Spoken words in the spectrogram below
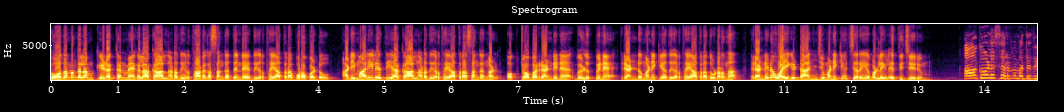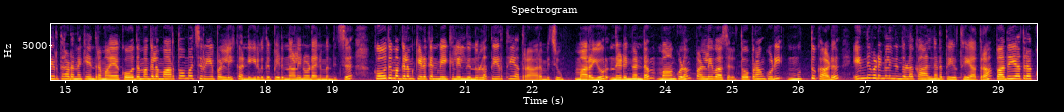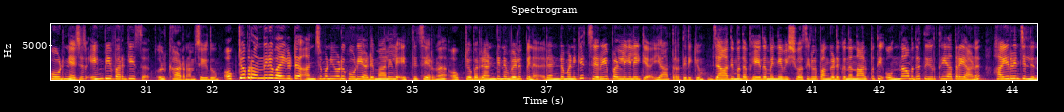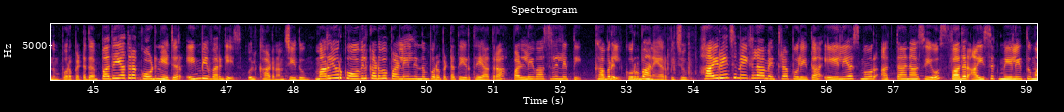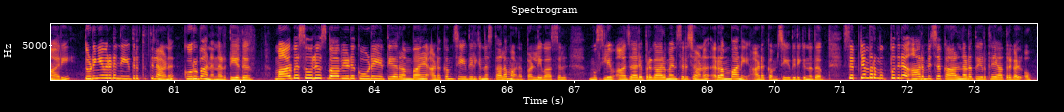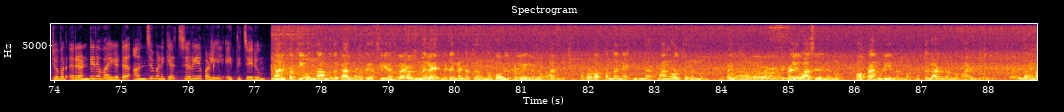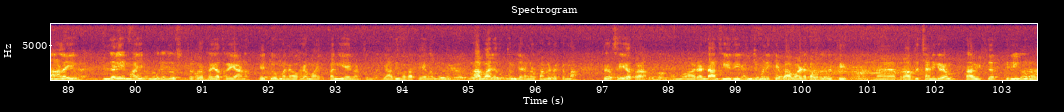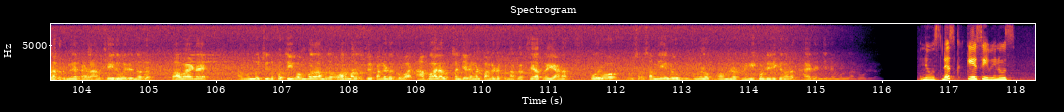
കോതമംഗലം കിഴക്കൻ മേഖല കാൽനട തീർത്ഥാടക സംഘത്തിന്റെ തീർത്ഥയാത്ര പുറപ്പെട്ടു. അടിമാലിയിലെത്തിയ കാൽനട തീർത്ഥയാത്രാ സംഘങ്ങൾ ഒക്ടോബർ രണ്ടിന് വെളുപ്പിന് രണ്ടു മണിക്ക് തീർത്ഥയാത്ര തുടർന്ന് രണ്ടിന് വൈകിട്ട് അഞ്ചു മണിക്ക് ചെറിയ പള്ളിയിൽ എത്തിച്ചേരും. ആഗോള സർവമത തീർത്ഥാടന കേന്ദ്രമായ കോതമംഗലം മാർത്തോമ ചെറിയ പള്ളി കണ്ണീരുവത് പെരുന്നാളിനോടനുബന്ധിച്ച് കോതമംഗലം കിഴക്കൻ മേഖലയിൽ നിന്നുള്ള തീർത്ഥയാത്ര ആരംഭിച്ചു. മറയൂർ നെടുങ്കണ്ടം മാങ്കുളം പള്ളിവാസൽ തോപ്രാംകുടി മുത്തുകാട് എന്നിവിടങ്ങളിൽ നിന്നുള്ള കാൽനട തീർത്ഥയാത്ര പദയാത്ര കോർഡിനേറ്റർ എം പി വർഗീസ് ഉദ്ഘാടനം ചെയ്തു. ഒക്ടോബർ ഒന്നിന് വൈകിട്ട് അഞ്ചു മണിയോടുകൂടി അടിമാലിയിൽ എത്തിച്ചേർന്ന് ഒക്ടോബർ രണ്ടിന് വെളുപ്പിന് രണ്ടു മണിക്ക് ചെറിയ പള്ളിയിലേക്ക് യാത്ര തിരിക്കും. ജാതിമത ഭേദമന്യ വിശ്വാസികൾ പങ്കെടുക്കുന്ന നാൽപ്പത്തി ഒന്നാമത് തീർത്ഥയാത്രയാണ് ഹൈറേഞ്ചിൽ നിന്നും പുറപ്പെട്ടത്. പദയാത്ര കോർഡിനേറ്റർ എം ബി വർഗീസ് ഉദ്ഘാടനം ചെയ്തു. മറയൂർ കോവിൽക്കടവ് പള്ളിയിൽ നിന്നും പുറപ്പെട്ട തീർത്ഥയാത്ര പള്ളിവാസലിലെത്തി ഖബറിൽ കുർബാന അർപ്പിച്ചു. ഹൈറേഞ്ച് മേഖലാ മെത്രാപൊലീത്ത Elias Mor Athanasios father Isaac Melethumari തുടങ്ങിയവരുടെ നേതൃത്വത്തിലാണ് കുർബാന നടത്തിയത്. മാർബസോലിയോസ് ബാവയുടെ കൂടെ എത്തിയ റംബാനെ അടക്കം ചെയ്തിരിക്കുന്ന സ്ഥലമാണ് പള്ളിവാസൽ. മുസ്ലിം ആചാരപ്രകാരം അനുസരിച്ചാണ് റംബാനെ അടക്കം ചെയ്തിരിക്കുന്നത്. സെപ്റ്റംബർ മുപ്പതിന് ആരംഭിച്ച കാൽനട തീർത്ഥയാത്രകൾ ഒക്ടോബർ രണ്ടിന് വൈകിട്ട് അഞ്ചു മണിക്ക് ചെറിയ പള്ളിയിൽ എത്തിച്ചേരും. നാൽപ്പത്തി ഒന്നാമത് കാൽനട തീർത്ഥയാത്ര ഇന്നലെ നെടുങ്കണ്ടത്ത് നിന്നും കോവിൽക്കടയിൽ നിന്നും ആരംഭിച്ചു. അതോടൊപ്പം തന്നെ ഇന്ന് മാങ്ങോളത്ത് നിന്നും പള്ളിവാസലിൽ നിന്നും തോപ്രാംകുടിയിൽ നിന്നും മുട്ടുകാടിൽ നിന്നും ആരംഭിച്ചു. ഇന്നും നാളെയും ഇന്നലെയുമായി മൂന്ന് ദിവസത്തെ തീർത്ഥയാത്രയാണ് ഏറ്റവും മനോഹരമായി ഭംഗിയായി നടത്തുന്നത്. ജാതിമത ഭേദമെന്നും ആബാലവൃത്തം ജനങ്ങൾ പങ്കെടുക്കുന്ന തീർത്ഥയാത്ര രണ്ടാം തീയതി അഞ്ച് മണിക്ക് ബാബായുടെ കവറിലെത്തി പ്രാർത്ഥിച്ച് അനുഗ്രഹം പ്രാപിച്ച് തിരിയുന്നതിനുള്ള ക്രമീകരണങ്ങളാണ് ചെയ്തു വരുന്നത്. ബാബായുടെ മുന്നൂറ്റി മുപ്പത്തി ഒമ്പതാമത് ഓർമ്മ ദിവസത്തിൽ പങ്കെടുക്കുവാൻ ആപാലവൃത്തം ജനങ്ങൾ പങ്കെടുക്കുന്ന തീർത്ഥയാത്രയാണ് ഓരോ സമയങ്ങളും മുന്നോട്ട് നീങ്ങിക്കൊണ്ടിരിക്കുന്നത്. ഹൈറേഞ്ചിന്റെ മുഴുവൻ news desk K C V news.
